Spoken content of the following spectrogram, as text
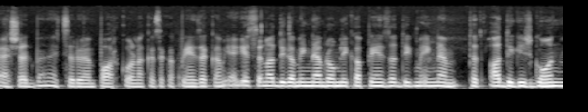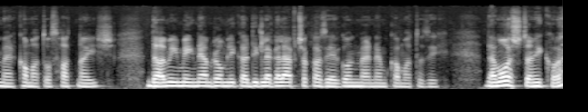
esetben egyszerűen parkolnak ezek a pénzek, ami egészen addig, amíg nem romlik a pénz, addig még nem, tehát addig is gond, mert kamatozhatna is, de amíg még nem romlik, addig legalább csak azért gond, mert nem kamatozik. De most, amikor,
